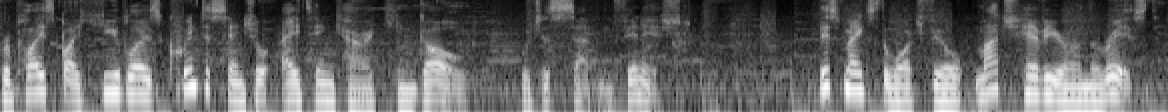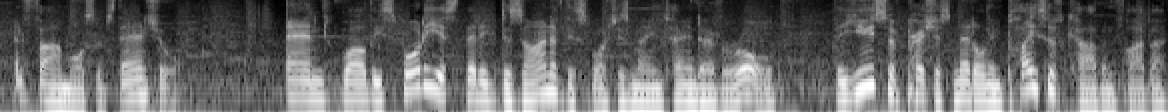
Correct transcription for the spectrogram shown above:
replaced by Hublot's quintessential 18 karat King Gold, which is satin finished. This makes the watch feel much heavier on the wrist and far more substantial. And while the sporty aesthetic design of this watch is maintained overall, the use of precious metal in place of carbon fibre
